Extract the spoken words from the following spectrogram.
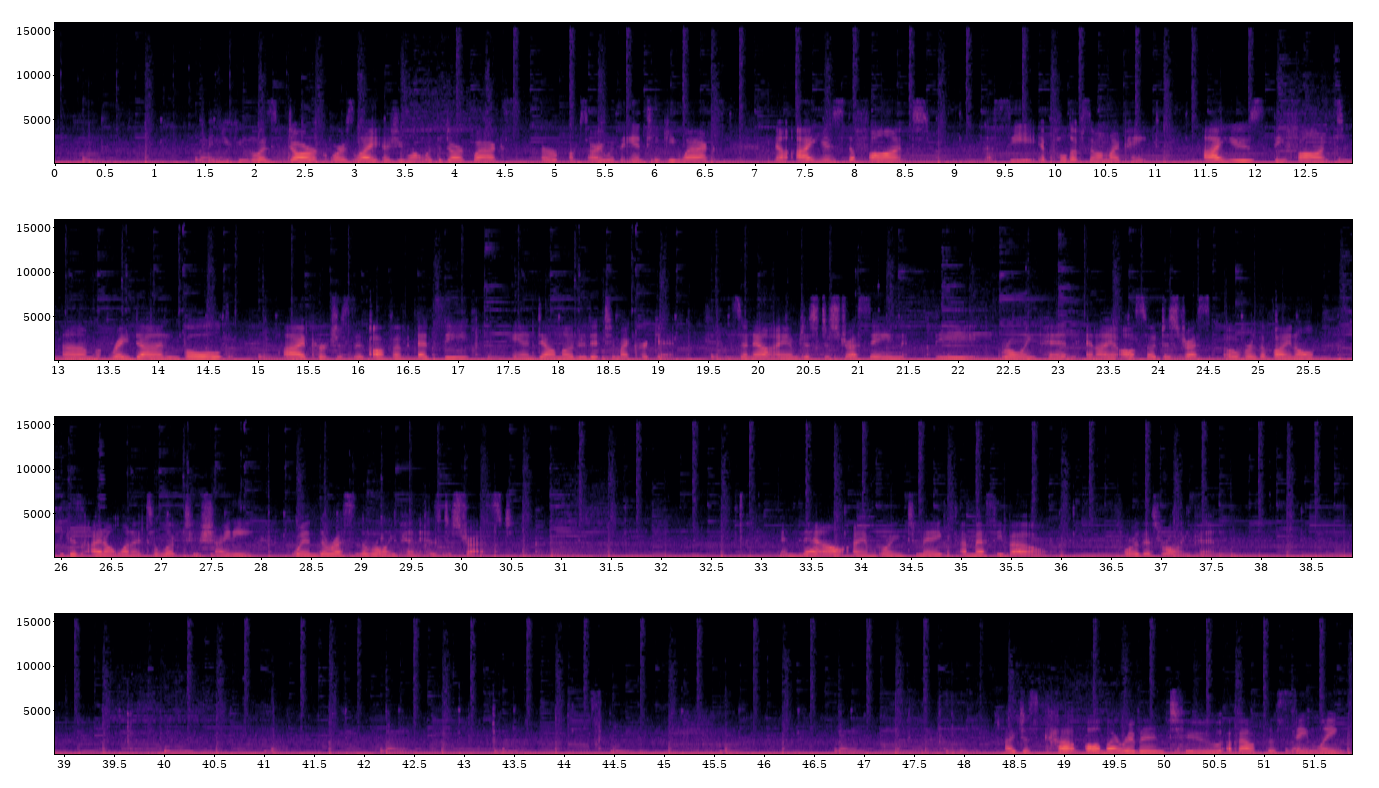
And you can go as dark or as light as you want with the dark wax, or I'm sorry, with the antiquing wax. Now I use the font, see, it pulled up some of my paint. I use the font um, Rae Dunn Bold. I purchased it off of Etsy and downloaded it to my Cricut. So now I am just distressing the rolling pin and I also distress over the vinyl because I don't want it to look too shiny when the rest of the rolling pin is distressed. And now I am going to make a messy bow for this rolling pin. I just cut all my ribbon to about the same length.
